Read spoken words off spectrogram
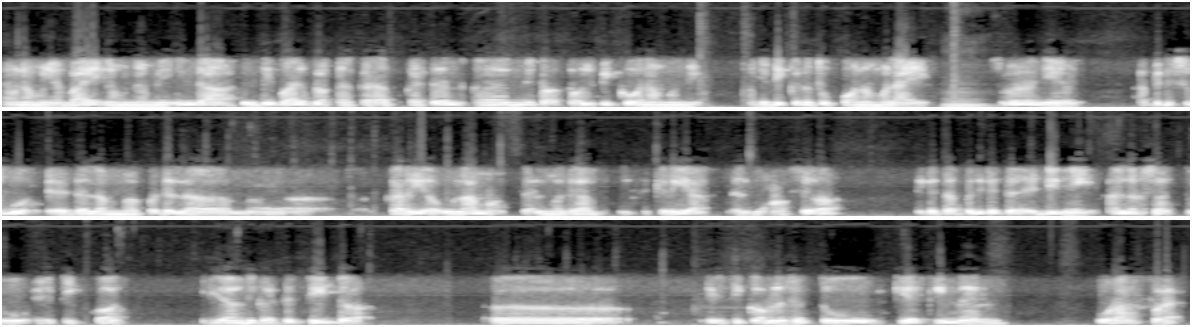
Nama-nama yang baik, nama-nama yang indah. Tiba-tiba ada pula kata, kata, uh, ni tak, tak boleh pikul nama ni. Jadi kena tukar nama lain. Hmm. Sebenarnya apa disebut eh, dalam apa dalam uh, karya ulama al-mazhab al-fikriyah al-mu'asirah dia kata apa dia kata eh, ini adalah satu etikad yang dikata tidak uh, etikad mana satu keyakinan kurafat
